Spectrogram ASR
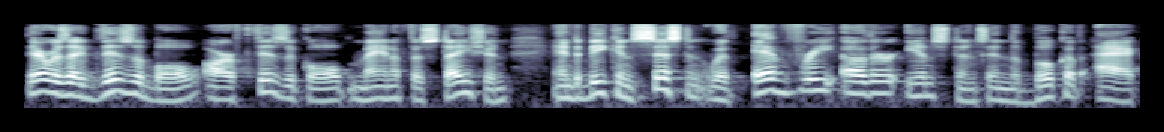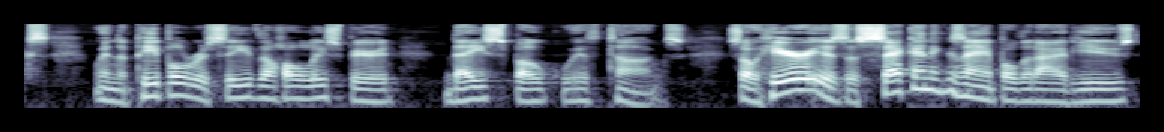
There was a visible or physical manifestation, and to be consistent with every other instance in the book of Acts, when the people received the Holy Spirit, they spoke with tongues. So here is a second example that I've used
